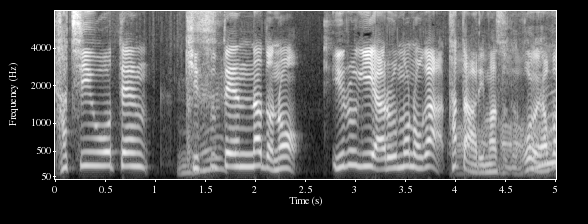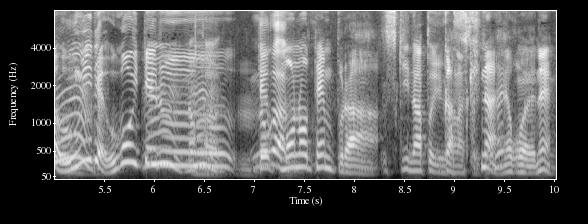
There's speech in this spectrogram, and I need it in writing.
タチウオ天キス天などの揺るぎあるものが多々あります。がこれやっぱり海で動いてるてもの天ぷら好きなというが話好きなんやねこれね。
